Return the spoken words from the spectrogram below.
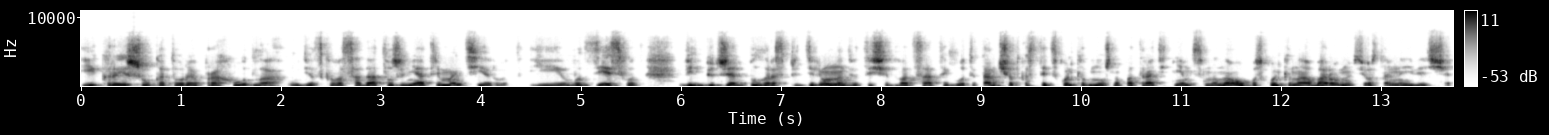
и крышу, которая прохудла у детского сада, тоже не отремонтируют. И вот здесь вот, ведь бюджет был распределен на 2020 год, и там четко стоит, сколько нужно потратить немцам на науку, сколько на оборону и все остальные вещи.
